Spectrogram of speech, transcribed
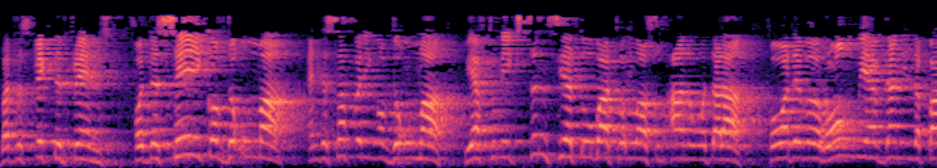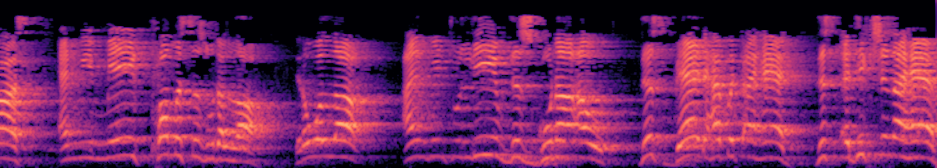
But respected friends, for the sake of the ummah and the suffering of the ummah, we have to make sincere tawbah to Allah subhanahu wa ta'ala for whatever wrong we have done in the past. And we make promises with Allah. That, oh Allah, I am going to leave this guna out. This bad habit I had, this addiction I have,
